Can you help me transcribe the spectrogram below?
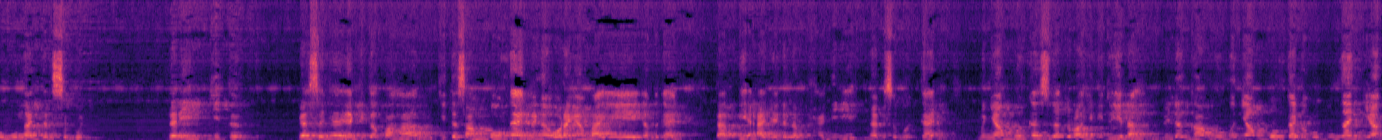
hubungan tersebut dari kita. Biasanya yang kita faham, kita sambungkan dengan orang yang baik, apa kan? Tapi ada dalam hadis Nabi sebutkan menyambungkan silaturahim itu ialah bila kamu menyambungkan hubungan yang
